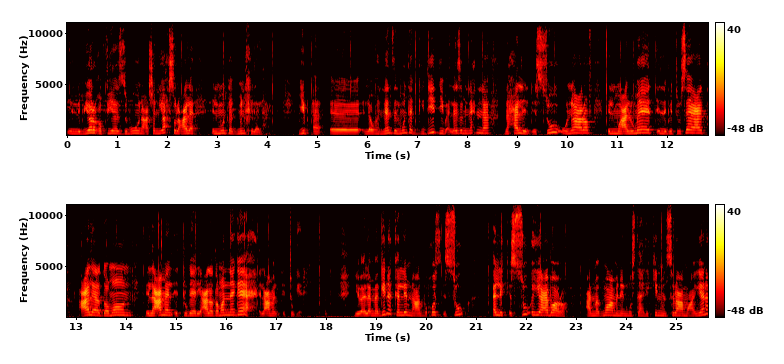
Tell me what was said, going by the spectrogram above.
اللي بيرغب فيها الزبون عشان يحصل على المنتج من خلالها. يبقى آه لو هننزل منتج جديد يبقى لازم إن إحنا نحلل السوق ونعرف المعلومات اللي بتساعد على ضمان العمل التجاري على ضمان نجاح العمل التجاري. يبقى لما جينا اتكلمنا عن بحوث السوق قالك السوق هي عبارة عن مجموعة من المستهلكين من سلعة معينة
